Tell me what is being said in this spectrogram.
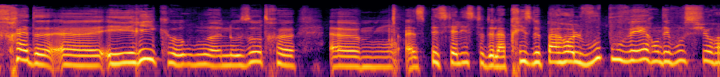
Fred euh, et Eric ou euh, nos autres spécialistes de la prise de parole, vous pouvez, rendez-vous sur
